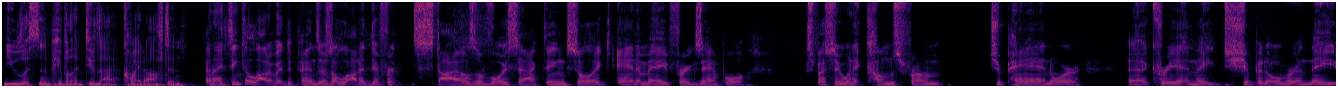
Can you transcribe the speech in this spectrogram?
you listen to people that do that quite often. And I think a lot of it depends. There's a lot of different styles of voice acting. So, like anime, for example, especially when it comes from Japan or uh, Korea and they ship it over and they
